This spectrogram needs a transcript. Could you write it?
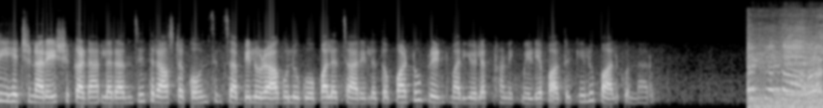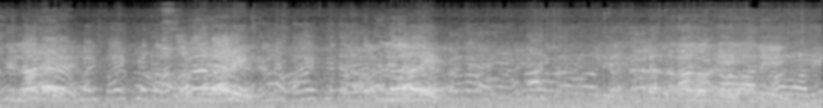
CH Naresh Kadarla Ranjith రాష్ట్ర కౌన్సిల్ సభ్యులు రాగులు గోపాలచారిలతో పాటు ప్రింట్ మరియు ఎలక్ట్రానిక్ మీడియా పాత్రికేయులు పాల్గొన్నారు. రావాలి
